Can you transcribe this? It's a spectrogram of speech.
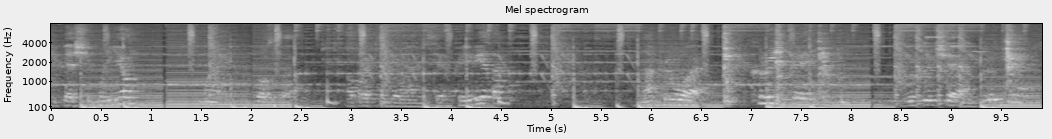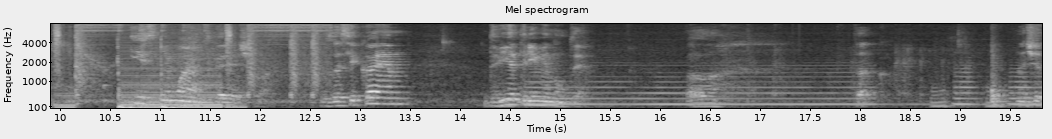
Кипящий бульон мы просто опрокидываем всех креветок, накрываем крышкой, выключаем плиту и снимаем с горячего. Засекаем 2-3 минуты. А, Так. Значит,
